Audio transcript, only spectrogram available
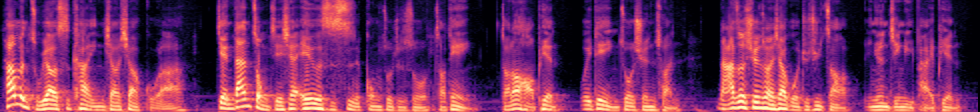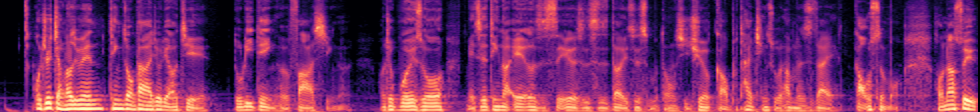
他们主要是看营销效果啦。简单总结一下，A 二十四的工作就是说，找电影，找到好片，为电影做宣传，拿着宣传效果就去找影院经理拍片。我觉得讲到这边，听众大概就了解独立电影和发行了。我就不会说每次听到 A 二十四、A 二十四到底是什么东西，却又搞不太清楚他们是在搞什么。好，那所以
